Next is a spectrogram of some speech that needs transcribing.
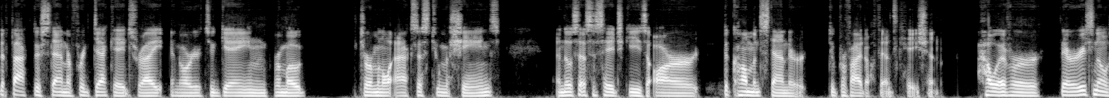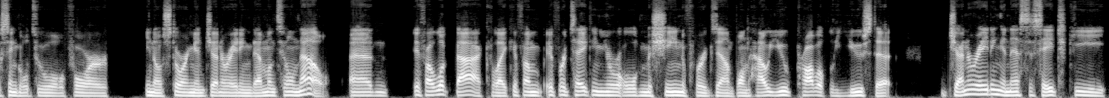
de facto standard for decades, right? In order to gain remote terminal access to machines. And those SSH keys are the common standard to provide authentication. However, there is no single tool for, you know, storing and generating them until now. And if I look back, like if I'm if we're taking your old machine, for example, and how you probably used it, generating an SSH key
